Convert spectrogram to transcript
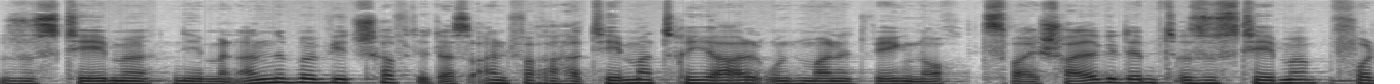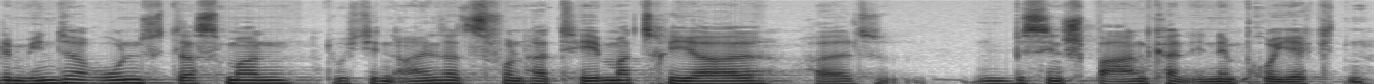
Systeme nebeneinander bewirtschaftet. Das einfache HT-Material und meinetwegen noch zwei schallgedämmte Systeme. Vor dem Hintergrund, dass man durch den Einsatz von HT-Material halt ein bisschen sparen kann in den Projekten.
